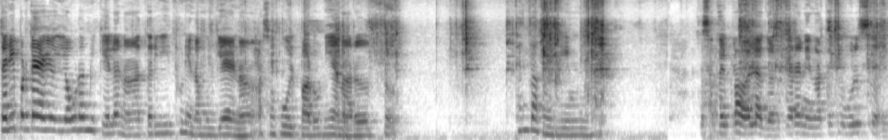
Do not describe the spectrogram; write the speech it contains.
तरी पण काय एवढं मी केलं ना तरी इथून आहे ना मुंग्या आहे ना असं होल पाडून येणारच त्यांचा काही नेम नाही. आता सकाळी पाहावं लागेल कारण आहे ना आता ते ओलसर आहे.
